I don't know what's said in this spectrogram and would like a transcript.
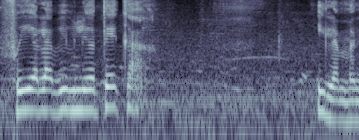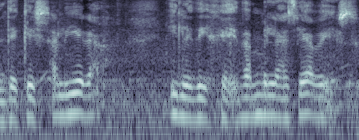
fui a la biblioteca y la mandé que saliera y le dije, dame las llaves.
